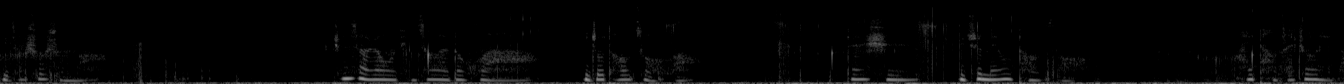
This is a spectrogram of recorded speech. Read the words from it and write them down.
你在说什么？真想让我停下来的话，你就逃走了。但是你却没有逃走，还躺在这里呢。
